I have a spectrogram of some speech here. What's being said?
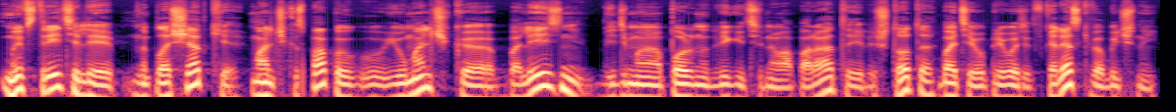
Мы встретили на площадке мальчика с папой, и у мальчика болезнь, видимо, опорно-двигательного аппарата или что-то. Батя его привозит в коляске в обычный,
